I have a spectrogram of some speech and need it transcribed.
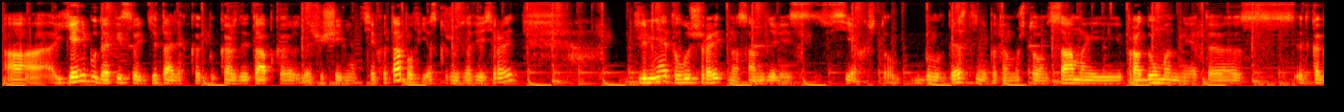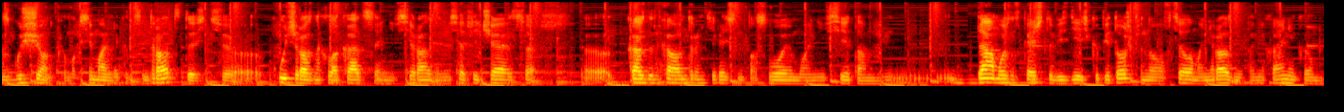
А, я не буду описывать в деталях как бы каждый этап, каждое ощущение от всех этапов, я скажу за весь рейд. Для меня это лучший рейд, на самом деле, из всех, что был в Destiny, потому что он самый продуманный, это, это как сгущенка, максимальный концентрат, то есть э, куча разных локаций, они все разные, все отличаются, э, каждый энкаунтер интересен по-своему, они все там... Да, можно сказать, что везде есть капитошки, но в целом они разные по механикам,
